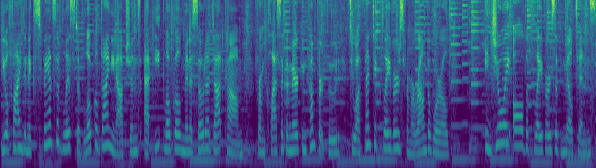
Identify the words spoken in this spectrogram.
You'll find an expansive list of local dining options at eatlocalminnesota.com, from classic American comfort food to authentic flavors from around the world. Enjoy all the flavors of Milton's,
